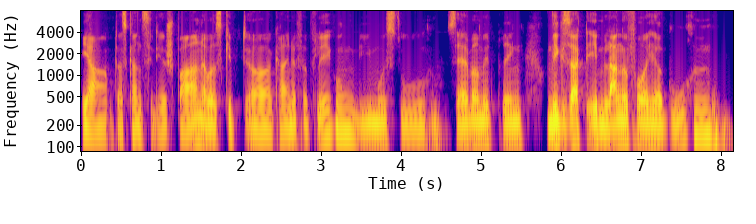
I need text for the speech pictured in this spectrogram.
Ja, das kannst du dir sparen, aber es gibt äh, keine Verpflegung, die musst du selber mitbringen. Und wie gesagt, eben lange vorher buchen.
